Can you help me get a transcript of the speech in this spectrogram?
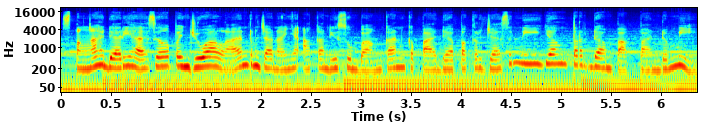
Setengah dari hasil penjualan rencananya akan disumbangkan kepada pekerja seni yang terdampak pandemi.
